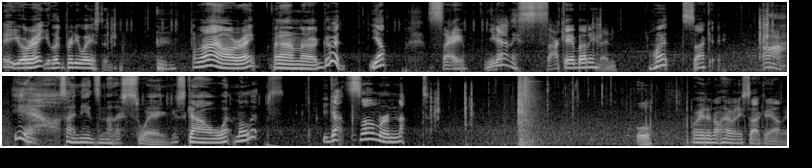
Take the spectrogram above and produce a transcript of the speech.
Hey, you alright? You look pretty wasted. Am I alright? I'm uh, good. Yep. Say, you got any sake, buddy? Benny. What? Sake? Ah. Yeah, so I needs another swig. Just gotta wet my lips. You got some or not? Wait, I don't have any sake on me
